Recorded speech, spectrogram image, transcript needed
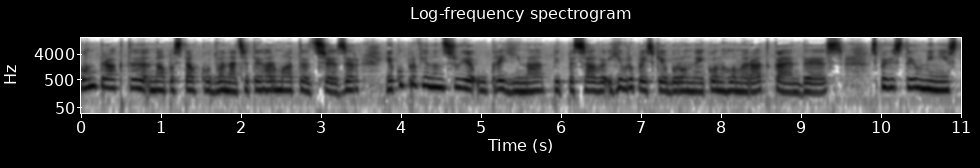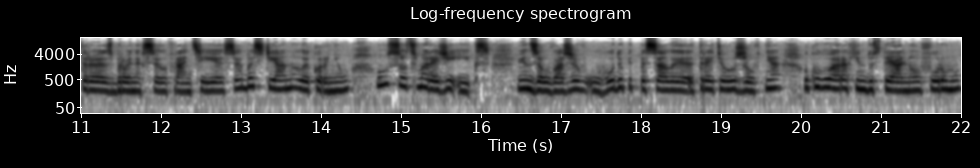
Контракт на поставку 12 гармат Цезар, яку профінансує Україна, підписав європейський оборонний конгломерат КНДС, сповістив міністр збройних сил Франції Себастьян Лекорню у соцмережі X. Він зауважив, угоду підписали 3 жовтня у кулуарах індустріального форуму,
